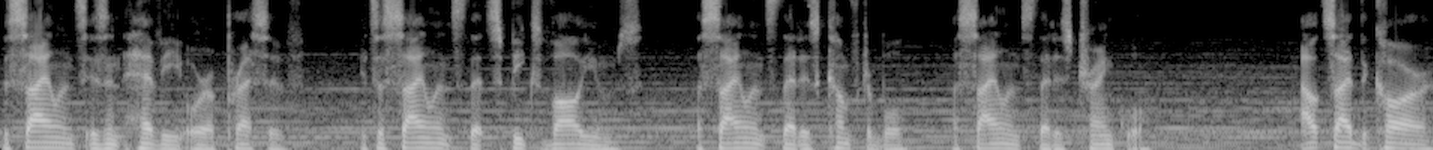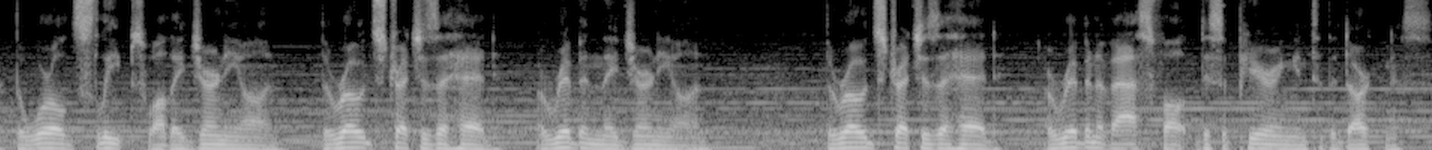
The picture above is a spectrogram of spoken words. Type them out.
The silence isn't heavy or oppressive. It's a silence that speaks volumes, a silence that is comfortable, a silence that is tranquil. Outside the car, the world sleeps while they journey on. The road stretches ahead, a ribbon they journey on. The road stretches ahead, a ribbon of asphalt disappearing into the darkness.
